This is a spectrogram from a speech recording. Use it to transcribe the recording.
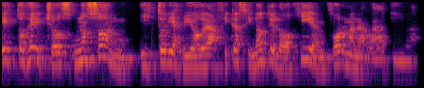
estos hechos no son historias biográficas, sino teología en forma narrativa.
